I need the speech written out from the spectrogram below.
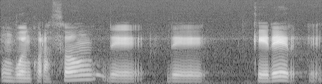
un buen corazón, de, querer eh,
